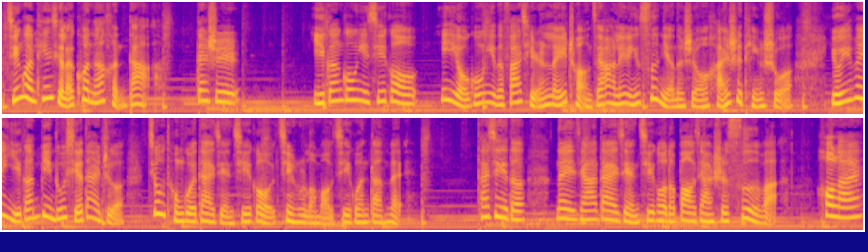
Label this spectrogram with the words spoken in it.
尽管听起来困难很大，但是乙肝公益机构。益友公益的发起人雷闯在2004年的时候，还是听说有一位乙肝病毒携带者就通过代检机构进入了某机关单位。他记得那家代检机构的报价是四万，后来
